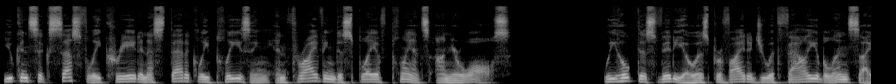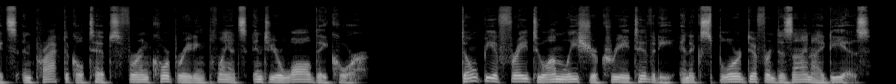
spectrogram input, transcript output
you can successfully create an aesthetically pleasing and thriving display of plants on your walls. We hope this video has provided you with valuable insights and practical tips for incorporating plants into your wall decor. Don't be afraid to unleash your creativity and explore different design ideas,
